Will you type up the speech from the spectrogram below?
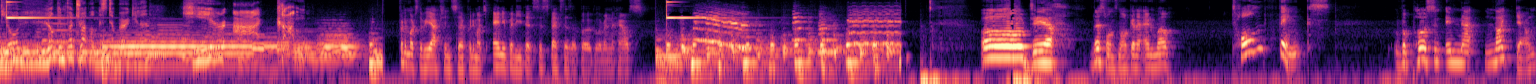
You're looking for trouble, Mr. Burglar. Here I come. Pretty much the reaction to pretty much anybody that suspects there's a burglar in the house. Oh dear. This one's not going to end well. Tom thinks the person in that nightgown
